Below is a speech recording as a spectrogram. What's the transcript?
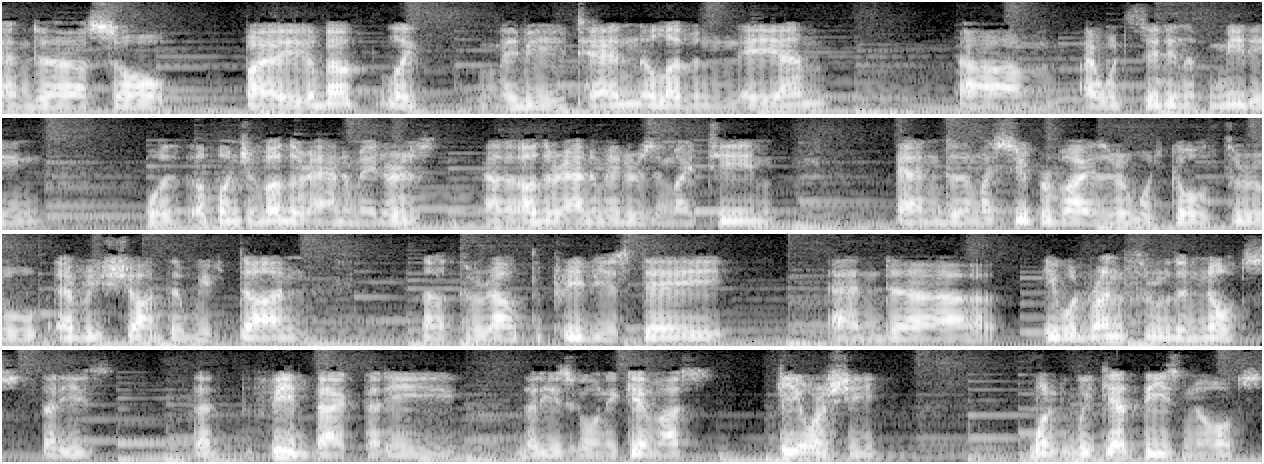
And uh, so by about like maybe 10, 11 a.m., um, I would sit in a meeting with a bunch of other animators, uh, other animators in my team, and uh, my supervisor would go through every shot that we've done uh, throughout the previous day, and uh, he would run through the notes that he's that the feedback that he that he's going to give us, he or she. When we get these notes,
